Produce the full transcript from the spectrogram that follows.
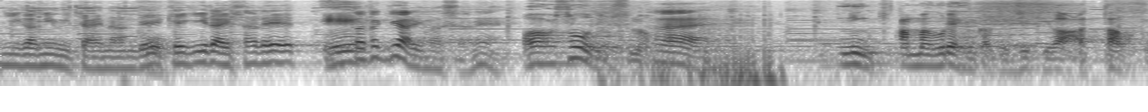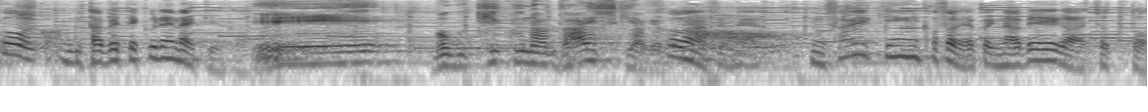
苦味みたいなんで毛嫌いされた時はありましたね。ああそうですの。はい。人気あんま売れへんかった時期があったわけですか？食べてくれないっていうか。ええー、僕菊菜大好きやけどそうなんですよね。最近こそやっぱり鍋がちょっと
